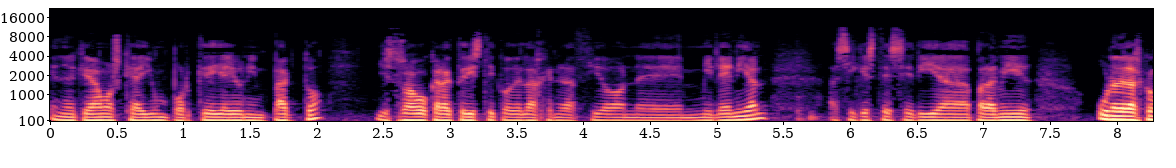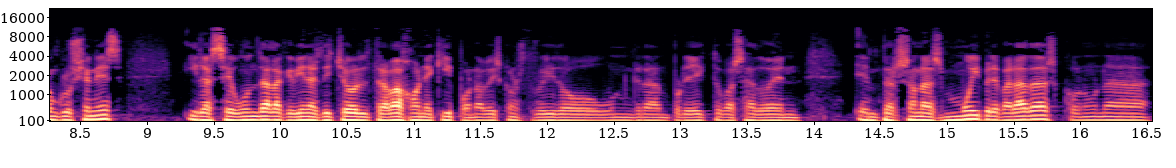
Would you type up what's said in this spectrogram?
en el que vemos que hay un porqué y hay un impacto. Y esto es algo característico de la generación eh, millennial. Así que este sería para mí una de las conclusiones. Y la segunda, la que bien has dicho, el trabajo en equipo. ¿no? Habéis construido un gran proyecto basado en, en personas muy preparadas, con una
